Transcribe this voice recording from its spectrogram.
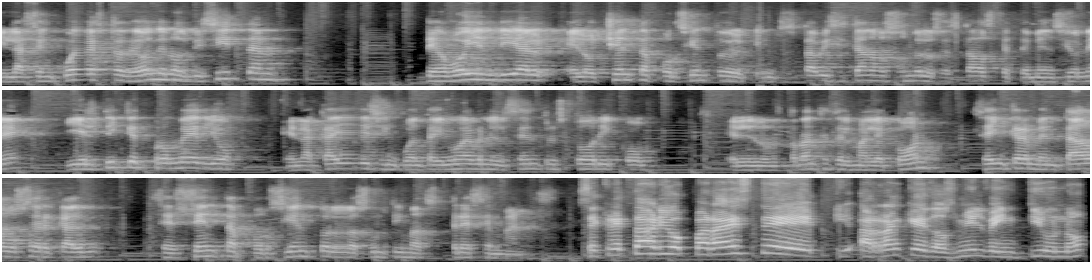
y las encuestas de dónde nos visitan, de hoy en día el, 80% del que nos está visitando son de los estados que te mencioné y el ticket promedio en la calle 59, en el centro histórico, en los restaurantes del Malecón, se ha incrementado cerca de un 60% en las últimas tres semanas. Secretario, para este arranque de 2021,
